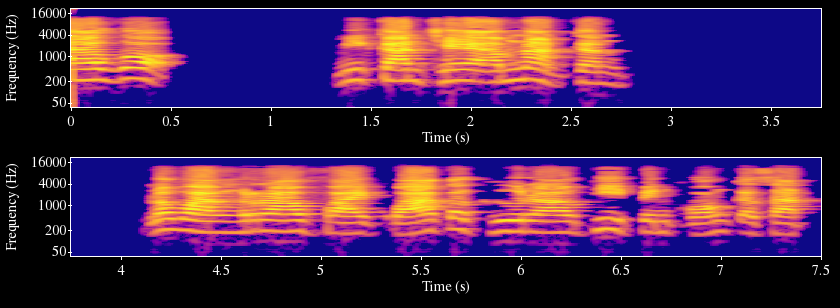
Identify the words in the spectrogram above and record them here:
ลาวก็มีการแชร์อำนาจกัน ระหว่างราวฝ่ายขวาก็คือราวที่เป็นของกษัตริย์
